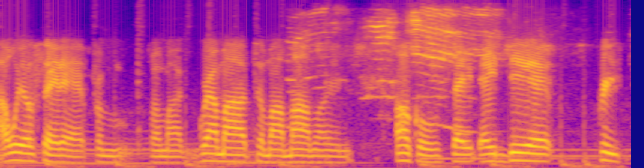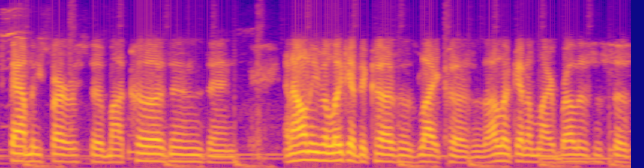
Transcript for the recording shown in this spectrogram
I will say that from from my grandma to my mama and uncles, they they did preach family first to my cousins and and I don't even look at the cousins like cousins. I look at them like brothers and sisters.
